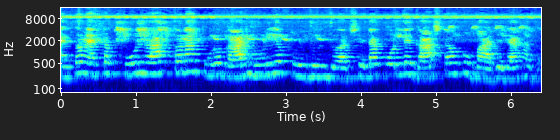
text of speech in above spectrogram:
একদম একটা ফুল রাখতো না পুরো গাছ মুড়িয়ে ফুল তুলতো। আর সেটা করলে গাছটাও খুব বাজে দেখাতো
